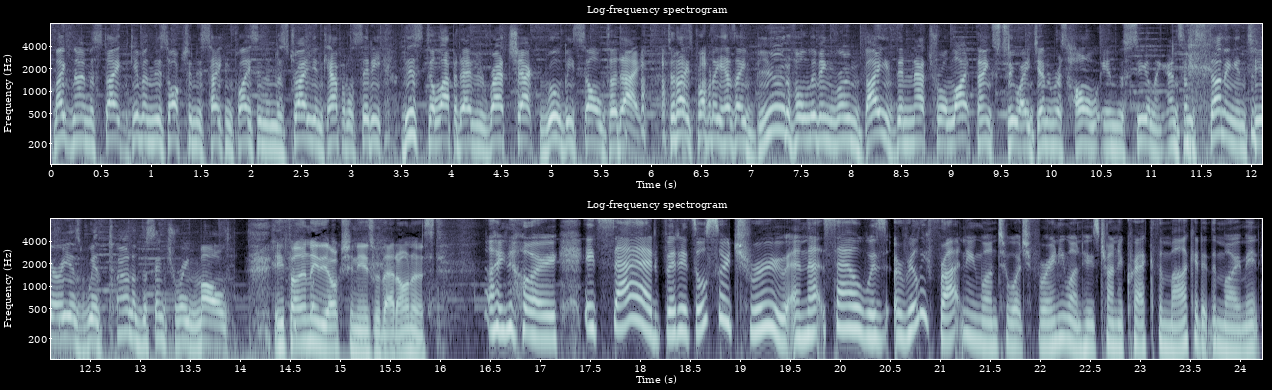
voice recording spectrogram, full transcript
Make no mistake, given this auction is taking place in an Australian capital city, this dilapidated rat shack will be sold today. Today's property has a beautiful living room bathed in natural light thanks to a generous hole in the ceiling and some stunning interiors with turn of the century mould. If only the auctioneers were that honest. I know. It's sad, but it's also true. And that sale was a really frightening one to watch for anyone who's trying to crack the market at the moment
